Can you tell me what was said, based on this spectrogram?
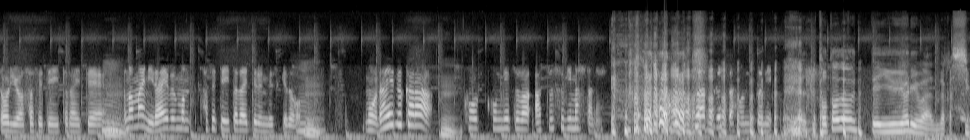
ロウリュをさせていただいて、うん。その前にライブもさせていただいてるんですけど、うんうんもうライブからうん。こ今月は暑すぎましたね。熱々でした本当に。整うっていうよりはなんかし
